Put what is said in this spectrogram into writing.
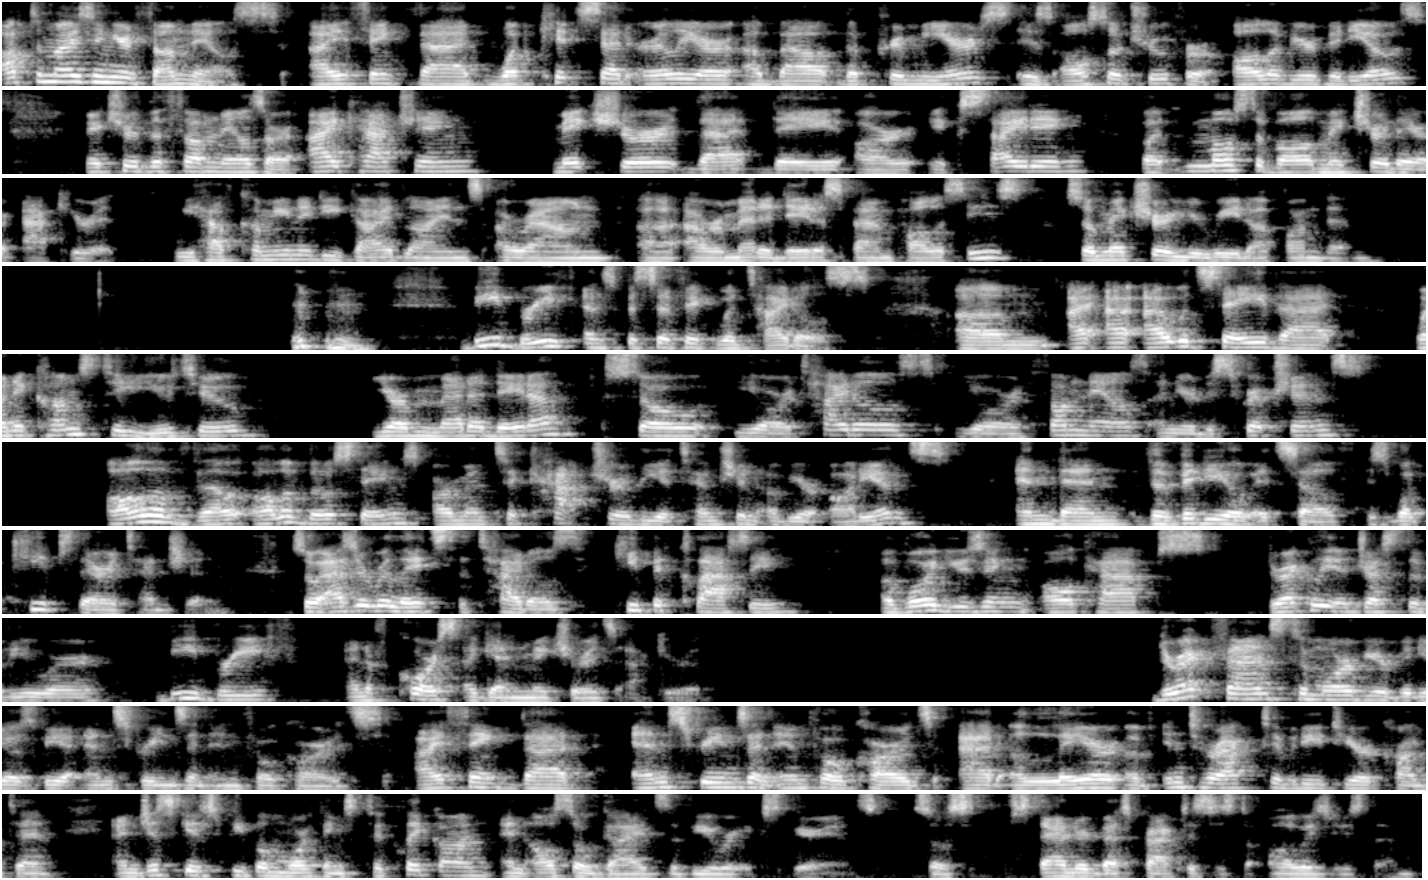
Optimizing your thumbnails. I think that what Kit said earlier about the premieres is also true for all of your videos. Make sure the thumbnails are eye-catching, make sure that they are exciting, but most of all, make sure they're accurate. We have community guidelines around uh, our metadata spam policies, so make sure you read up on them. Be brief and specific with titles. Um, I, I, I would say that when it comes to YouTube, your metadata, so your titles, your thumbnails, and your descriptions, all of, the, all of those things are meant to capture the attention of your audience. And then the video itself is what keeps their attention. So as it relates to titles, keep it classy, avoid using all caps, directly address the viewer, be brief, and of course, again, make sure it's accurate. Direct fans to more of your videos via end screens and info cards. I think that end screens and info cards add a layer of interactivity to your content and just gives people more things to click on and also guides the viewer experience. So standard best practice is to always use them.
